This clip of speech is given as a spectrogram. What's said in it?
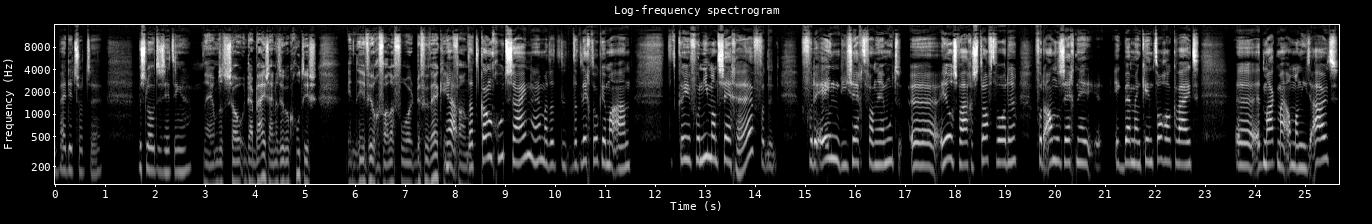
bij dit soort besloten zittingen. Nee, omdat zo daarbij zijn natuurlijk ook goed is in, in veel gevallen voor de verwerking ja, van. Dat kan goed zijn, hè, maar dat, dat ligt ook helemaal aan. Dat kun je voor niemand zeggen. Hè? Voor, de, voor de een die zegt van hij moet uh, heel zwaar gestraft worden. Voor de ander zegt nee, ik ben mijn kind toch al kwijt. Uh, het maakt mij allemaal niet uit.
